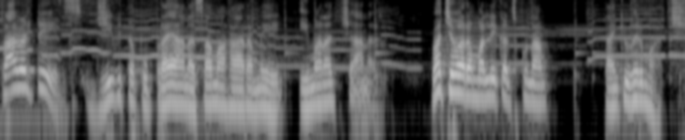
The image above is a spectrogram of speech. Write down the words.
ట్రావెల్ టేల్స్. జీవితపు ప్రయాణ సమాహారమే ఈ మన ఛానల్. వచ్చే వారం మళ్ళీ కలుసుకుందాం. థ్యాంక్ యూ వెరీ మచ్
